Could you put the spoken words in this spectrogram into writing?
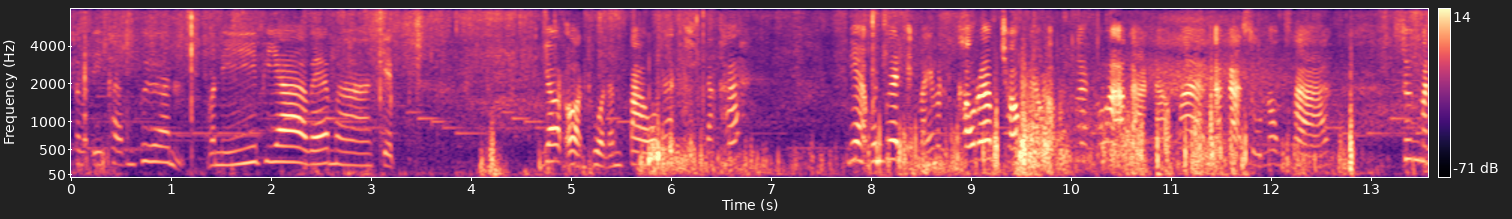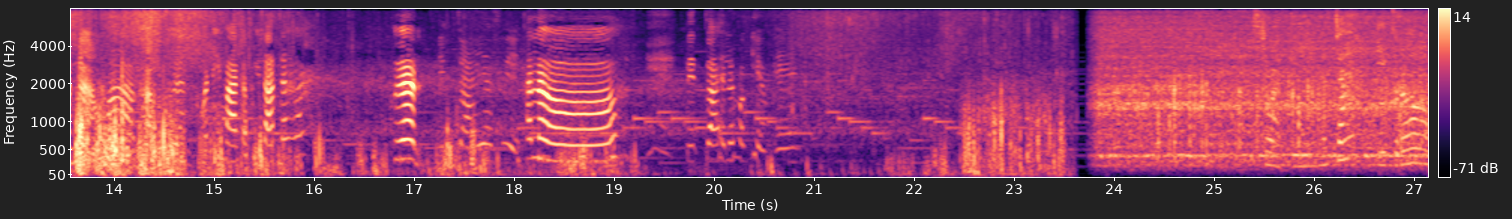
สวัสดีค่ะเพื่อนๆ วันนี้พี่ย่าแวะมาเก็บ ยอดอ่อนถั่วลันเตานะอีกนะคะ เนี่ยเพื่อนๆเห็นไหมมันเขาเริ่มช็อกแล้วค่ะเพื่อนๆเพราะว่าอากาศหนาวมากอากาศศูนย์องศาซึ่งมันหนาวมากค่ะเพื่อนวันนี้มากับพี่รัตนะคะ เพื่อนติดใจอะสิฮัลโหลติดใจเลยมาเก็บเอง สวัสดีนะจ๊ะอีกรอบ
